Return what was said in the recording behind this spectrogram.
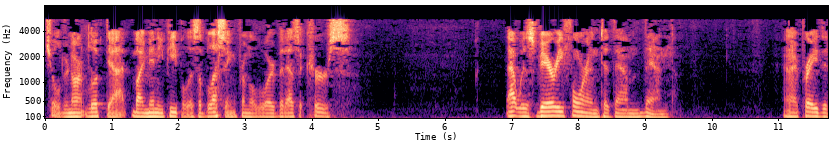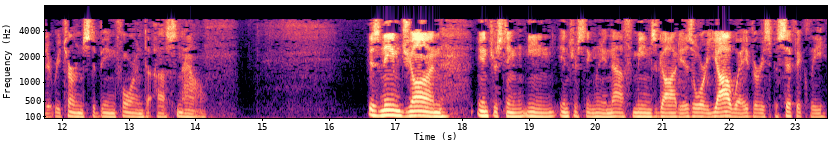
Children aren't looked at by many people as a blessing from the Lord, but as a curse. That was very foreign to them then. And I pray that it returns to being foreign to us now. His name John, interesting mean, interestingly enough, means God is, or Yahweh very specifically,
